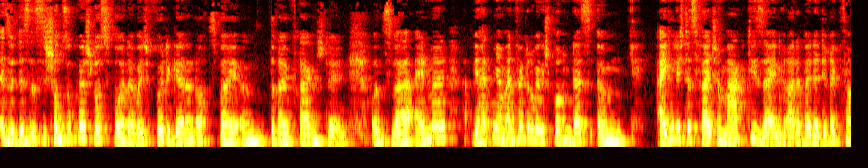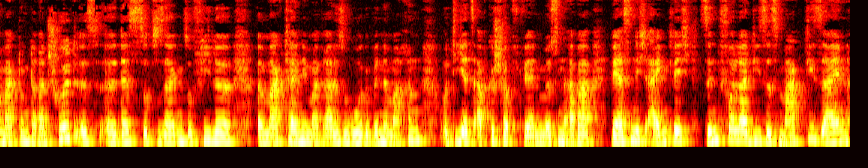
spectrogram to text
also das ist schon super Schlusswort, aber ich würde gerne noch zwei, ähm, drei Fragen stellen. Und zwar einmal, wir hatten ja am Anfang darüber gesprochen, dass ähm, eigentlich das falsche Marktdesign gerade bei der Direktvermarktung daran schuld ist, äh, dass sozusagen so viele äh, Marktteilnehmer gerade so hohe Gewinne machen und die jetzt abgeschöpft werden müssen. Aber wäre es nicht eigentlich sinnvoller, dieses Marktdesign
